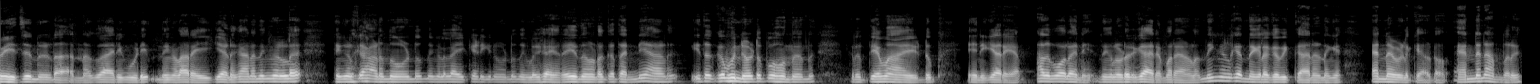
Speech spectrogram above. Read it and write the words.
റീച്ച് ഉണ്ട് എന്ന കാര്യം കൂടി നിങ്ങൾ അറിയിക്കുകയാണ്. കാരണം നിങ്ങളുടെ നിങ്ങൾ കാണുന്നതുകൊണ്ടും നിങ്ങൾ ലൈക്ക് അടിക്കുന്നതുകൊണ്ടും നിങ്ങൾ ഷെയർ ചെയ്യുന്നതുകൊണ്ടൊക്കെ തന്നെയാണ് ഇതൊക്കെ മുന്നോട്ട് പോകുന്നതെന്ന് കൃത്യമായിട്ടും എനിക്കറിയാം. അതുപോലെ തന്നെ നിങ്ങളോടൊരു കാര്യം പറയാനുള്ളത്. നിങ്ങൾക്ക് എന്തെങ്കിലുമൊക്കെ വിൽക്കാനുണ്ടെങ്കിൽ എന്നെ വിളിക്കാം കേട്ടോ എന്റെ നമ്പർ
